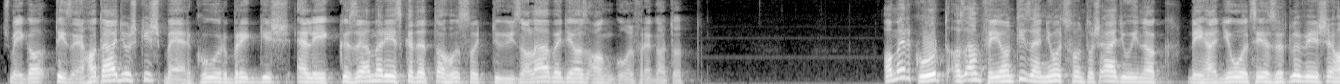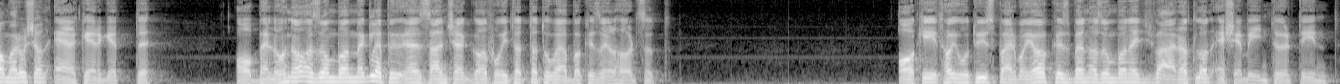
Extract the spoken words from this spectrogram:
és még a 16 ágyus kis Merkur brig is elég közel merészkedett ahhoz, hogy tűz alá vegye az angol fregatot. A Merkurt az Amphion 18 fontos ágyúinak néhány jól célzott lövése hamarosan elkergette. A Bellona azonban meglepő elszántsággal folytatta tovább a közelharcot. A két hajó tűzpárbaja közben azonban egy váratlan esemény történt.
